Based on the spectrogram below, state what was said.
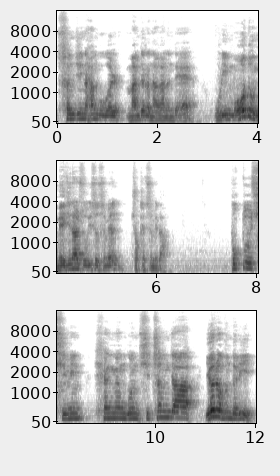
선진 한국을 만들어 나가는데 우리 모두 매진할 수 있었으면 좋겠습니다. 북두 시민 혁명군 시청자 여러분들이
